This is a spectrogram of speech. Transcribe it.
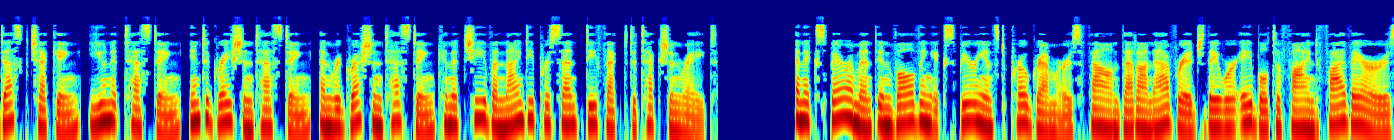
desk checking, unit testing, integration testing, and regression testing can achieve a 90% defect detection rate. An experiment involving experienced programmers found that on average they were able to find 5 errors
